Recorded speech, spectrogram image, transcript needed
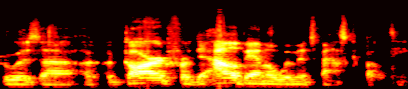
who was a, a guard for the Alabama women's basketball team.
